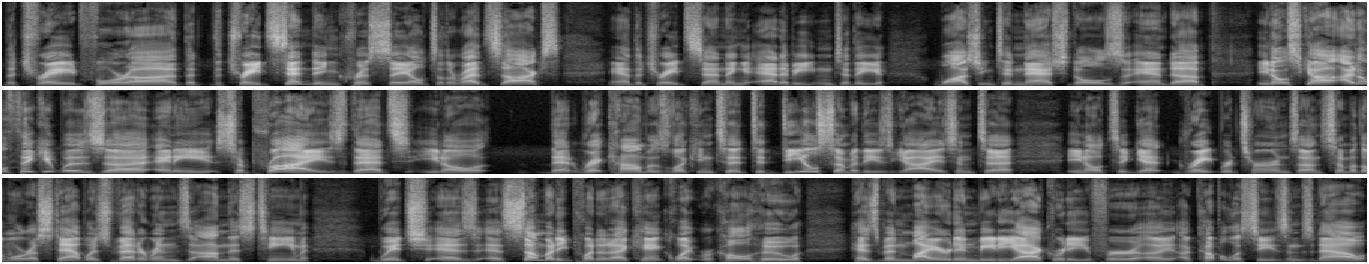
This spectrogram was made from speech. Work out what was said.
The trade for uh, the, the trade sending Chris Sale to the Red Sox and the trade sending Adam Eaton to the Washington Nationals. And, uh, you know, Scott, I don't think it was any surprise that, you know, that Rick Hahn was looking to to deal some of these guys and to you know to get great returns on some of the more established veterans on this team, which as as somebody put it, I can't quite recall who has been mired in mediocrity for a, a couple of seasons now.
